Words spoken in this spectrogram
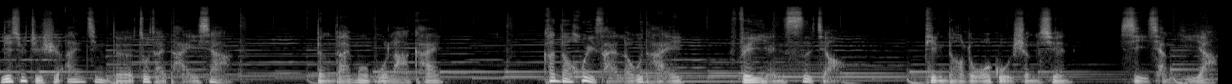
也许只是安静地坐在台下，等待幕布拉开，看到绘彩楼台，飞檐四角，听到锣鼓声喧，戏腔一呀，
